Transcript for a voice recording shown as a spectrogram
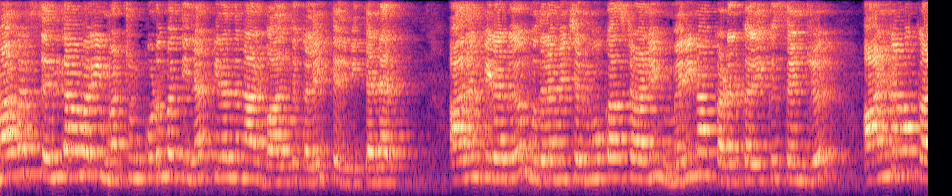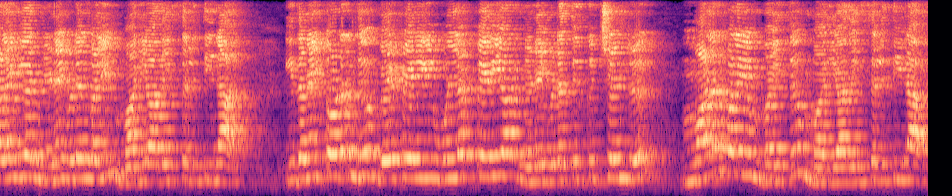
மகள் செந்தாமரை மற்றும் குடும்பத்தினர் பிறந்த நாள் வாழ்த்துக்களை தெரிவித்தனர். அதன் பிறகு முதலமைச்சர் மு ஸ்டாலின் மெரினா கடற்கரைக்கு சென்று அண்ணா கலைஞர் நினைவிடங்களில் மரியாதை செலுத்தினார். இதனைத் தொடர்ந்து வேப்பேரியில் உள்ள பெரியார் நினைவிடத்திற்கு சென்று மலர் வளையம் வைத்து மரியாதை செலுத்தினார்.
